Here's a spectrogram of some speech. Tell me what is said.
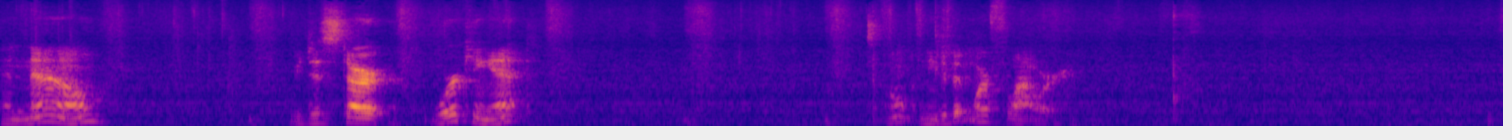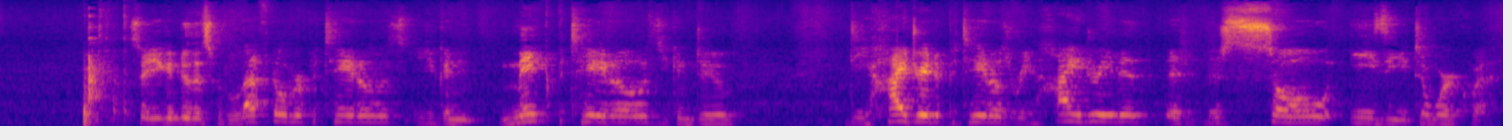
And now we just start working it. Oh, I need a bit more flour. So you can do this with leftover potatoes, you can make potatoes, you can do dehydrated potatoes, rehydrated. They're, so easy to work with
